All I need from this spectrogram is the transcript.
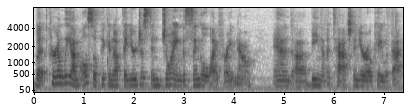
But currently, I'm also picking up that you're just enjoying the single life right now and uh, being unattached, and you're okay with that.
